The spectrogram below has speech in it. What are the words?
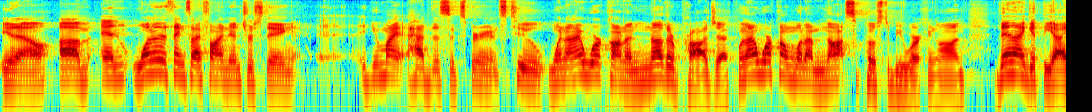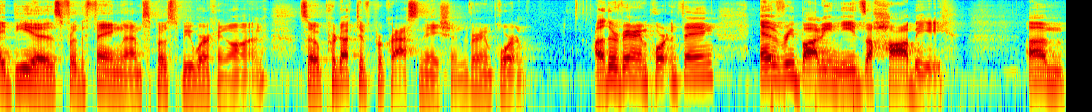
You know, um, and one of the things I find interesting, eh, you might have this experience too, when I work on another project, when I work on what I'm not supposed to be working on, then I get the ideas for the thing that I'm supposed to be working on. So productive procrastination, very important. Other very important thing, everybody needs a hobby. Um,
